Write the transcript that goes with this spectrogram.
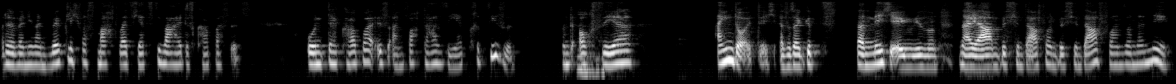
oder wenn jemand wirklich was macht, weil es jetzt die Wahrheit des Körpers ist. Und der Körper ist einfach da sehr präzise und auch mhm. sehr eindeutig. Also da gibt's dann nicht irgendwie so ein, naja, ein bisschen davon, ein bisschen davon, sondern nee,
